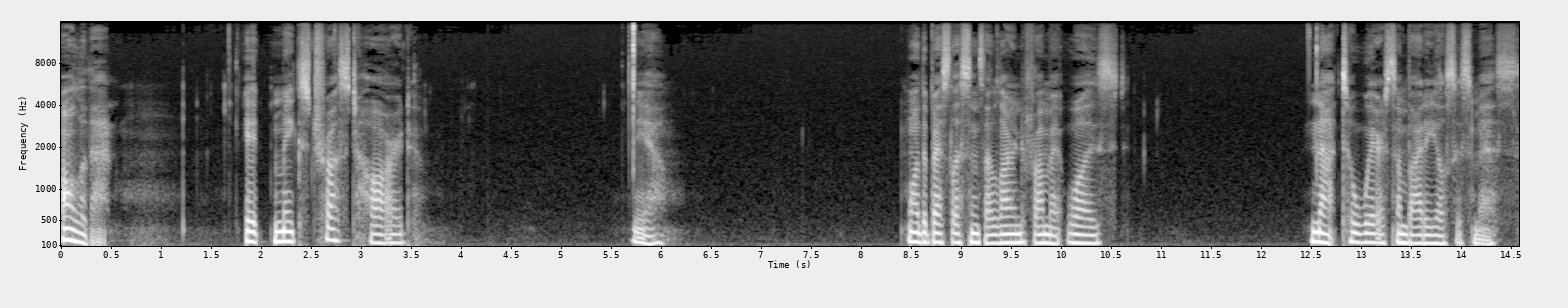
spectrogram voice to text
All of that. It makes trust hard. Yeah. One of the best lessons I learned from it was not to wear somebody else's mess.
